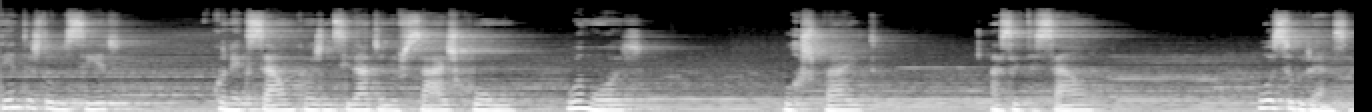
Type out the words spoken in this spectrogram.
Tenta estabelecer conexão com as necessidades universais como o amor, o respeito, a aceitação ou a segurança.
